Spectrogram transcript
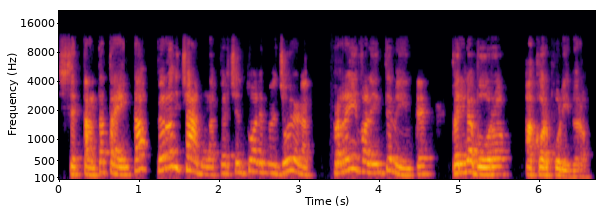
70-30, però diciamo la percentuale maggiore era prevalentemente per il lavoro a corpo libero.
